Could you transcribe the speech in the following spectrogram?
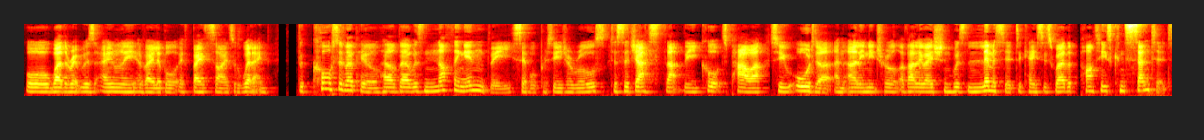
or whether it was only available if both sides were willing. The Court of Appeal held there was nothing in the civil procedure rules to suggest that the court's power to order an early neutral evaluation was limited to cases where the parties consented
